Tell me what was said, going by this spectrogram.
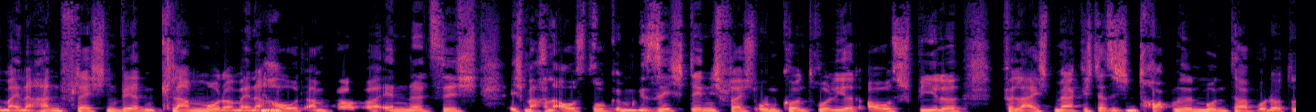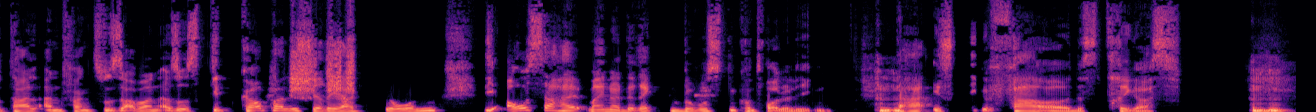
meine Handflächen werden klamm oder meine mhm. Haut am Körper ändert sich. Ich mache einen Ausdruck im Gesicht, den ich vielleicht unkontrolliert ausspiele. Vielleicht merke ich, dass ich einen trockenen Mund habe oder total anfange zu sabbern. Also es gibt körperliche Reaktionen, die außerhalb meiner direkten bewussten Kontrolle liegen. Mhm. Da ist die Gefahr des Triggers. Mhm.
